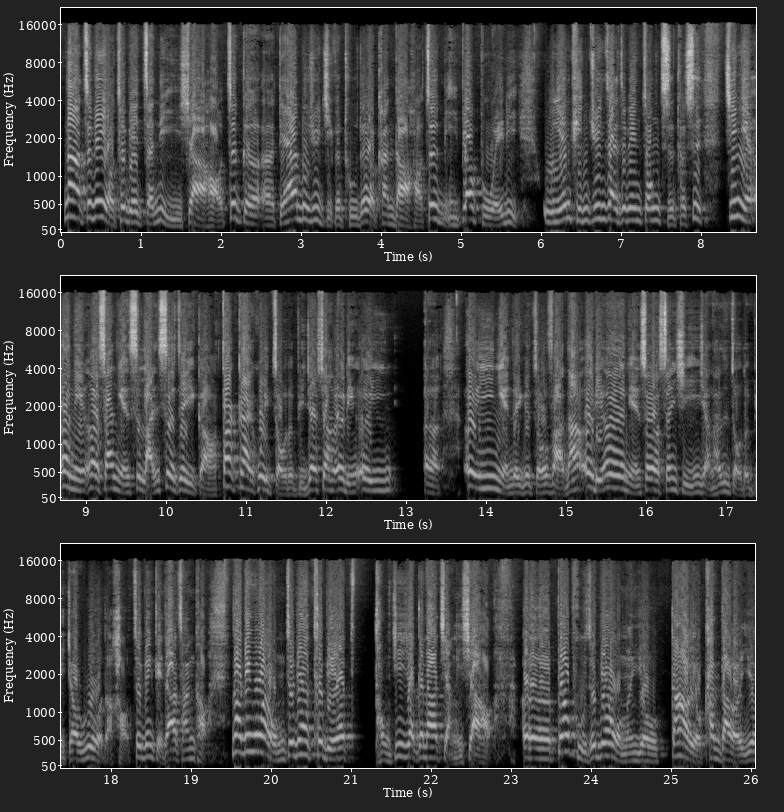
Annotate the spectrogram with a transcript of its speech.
那这边有特别整理一下哈，这个呃等下陆续几个图都有看到哈，这以标普为例，五年平均在这边中值，可是今年二零二三年是蓝色这一个，大概会走的比较像二零二一呃二一年的一个走法，然后二零二二年受到升息影响，它是走的比较弱的，好，这边给大家参考。那另外我们这边要特别要。统计一下，跟大家讲一下哈。呃，标普这边我们有刚好有看到，有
